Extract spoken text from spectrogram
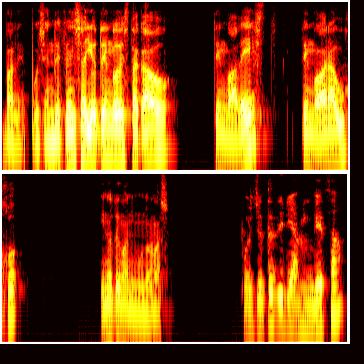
Vale, pues en defensa yo tengo destacado, tengo a Dest, tengo a Araujo y no tengo a ninguno más. Pues yo te diría Mingueza.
